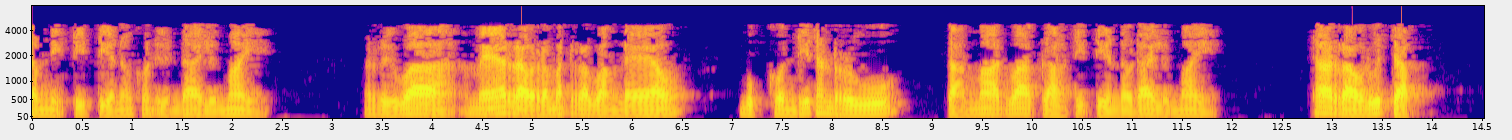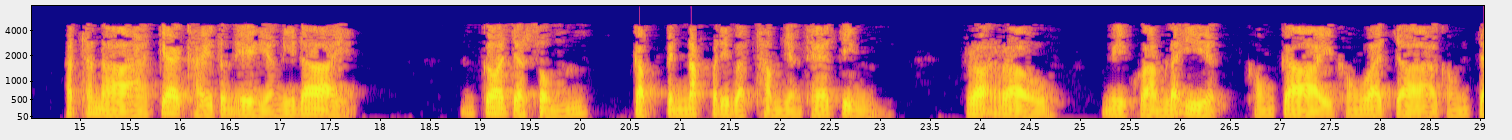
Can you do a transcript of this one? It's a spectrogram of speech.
ตำหนิติเตียนของคนอื่นได้หรือไม่ หรือว่าแม้เราระมัดระวังแล้ว บุคคลที่ท่านรู้ สามารถว่ากล่าวติเตียนเราได้หรือไม่ ถ้าเรารู้จัก พัฒนาแก้ไขตนเองอย่างนี้ได้ ก็จะสมกับเป็นนักปฏิบัติธรรมอย่างแท้จริง เพราะเรามีความละเอียดของกายของวาจาของใจ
